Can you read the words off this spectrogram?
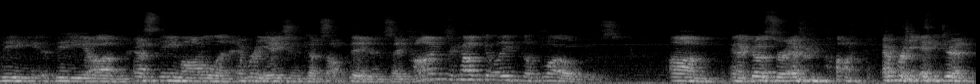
the, the um, SD model and every agent gets updated and say, time to calculate the flows. Um, and it goes through every, every agent,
